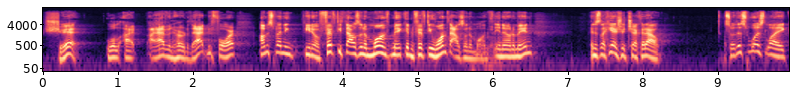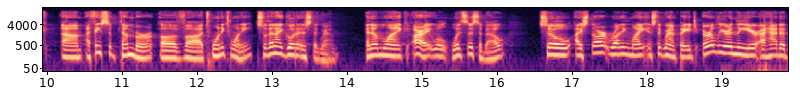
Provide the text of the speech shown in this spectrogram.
shit. Well, I, I haven't heard of that before. I'm spending, you know, fifty thousand a month, making fifty one thousand a month. You know what I mean? And it's like, yeah, I should check it out. So this was like, um, I think September of uh, 2020. So then I go to Instagram and I'm like, all right, well, what's this about? So I start running my Instagram page. Earlier in the year, I had a,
